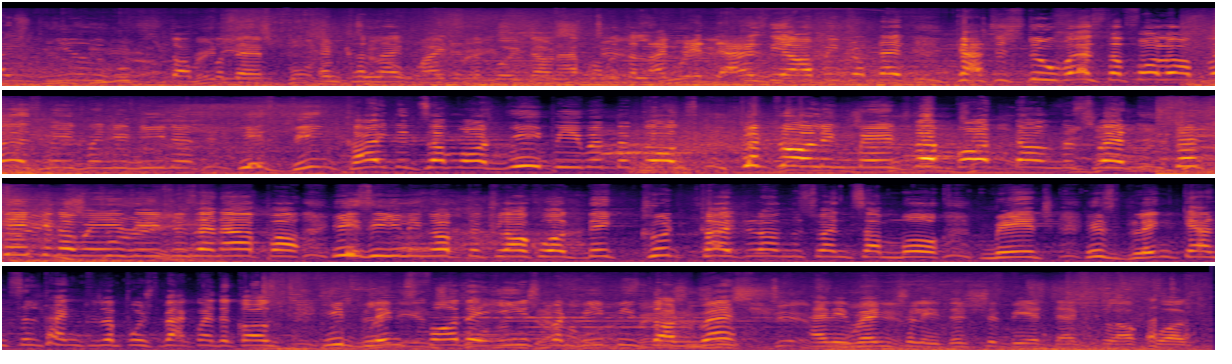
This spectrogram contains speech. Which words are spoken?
ideal hoof stop for them. And Kalai might end up going down. Appa with the light blade. There's the RP from Ned. Catches two. Where's the follow-up? Where's Mage when you need it? He's being kited somewhat. VP with the dogs, controlling Mage. They've brought down the Sven. They're taking away his ages and Appa. He's healing up the clockwork. They could kite it on the Sven some more. Mage, his blink cancel thanks to the pushback by the cogs. He blinks for the east, but VP's gone west. And eventually, this should be a dead clockwork.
